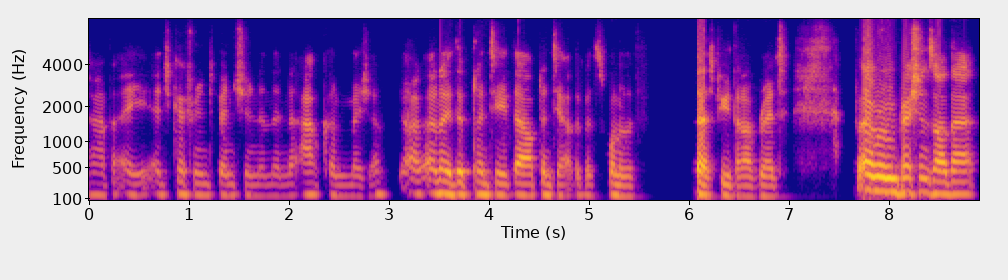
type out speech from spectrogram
have a educational intervention and then the outcome measure. I, I know there are plenty, there are plenty out there, but it's one of the first few that I've read. But overall impressions are that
